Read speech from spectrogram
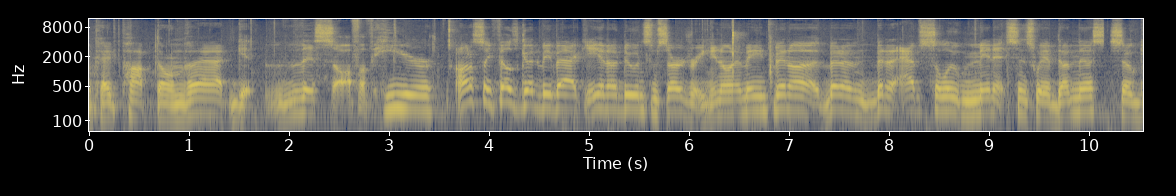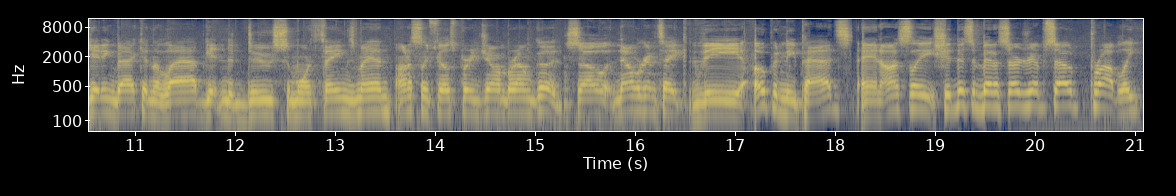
Okay, popped on that. Get this off of here. Honestly, feels good to be back, you know, doing some surgery. You know what I mean? It's been a been a been an absolute minute since we have done this. So getting back in the lab, getting to do some more things, man, honestly feels pretty John Brown good. So now we're gonna take the open knee pads, and honestly, should this have been a surgery episode? Probably.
